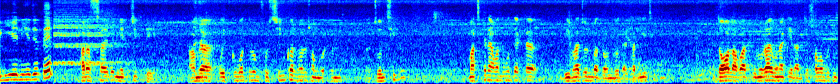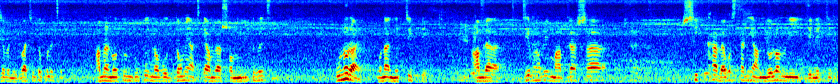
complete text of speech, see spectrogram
এগিয়ে নিয়ে যেতে। ফারাজ সাহেবের নেতৃত্বে আমরা ঐক্যবদ্ধ এবং সুশৃঙ্খলভাবে সংগঠন চলছিল। মাঝখানে আমাদের মধ্যে একটা বিভাজন বা দ্বন্দ্ব দেখা দিয়েছিল। দল আবার পুনরায় ওনাকে রাজ্য সভাপতি হিসেবে নির্বাচিত করেছে। আমরা নতুন রূপে, নব উদ্যমে আজকে আমরা সম্মিলিত হয়েছি। পুনরায় ওনার নেতৃত্বে আমরা যেভাবে মাদ্রাসা শিক্ষা ব্যবস্থা নিয়ে আন্দোলন নিয়ে যে নেতৃত্ব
